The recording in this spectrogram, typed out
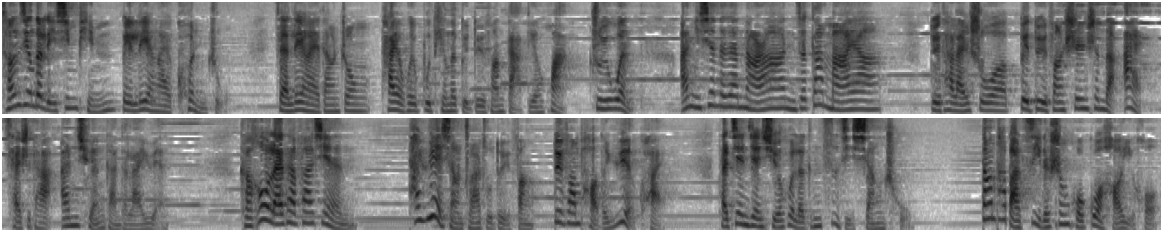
曾经的李新平被恋爱困住。在恋爱当中，他也会不停的给对方打电话追问：“啊，你现在在哪儿啊？你在干嘛呀？”对他来说，被对方深深的爱才是他安全感的来源。可后来他发现，他越想抓住对方，对方跑得越快。他渐渐学会了跟自己相处。当他把自己的生活过好以后，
